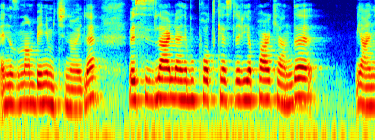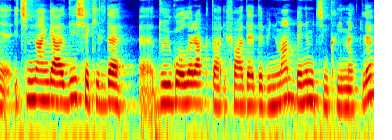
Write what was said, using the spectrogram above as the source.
En azından benim için öyle. Ve sizlerle hani bu podcastleri yaparken de yani içimden geldiği şekilde duygu olarak da ifade edebilmem benim için kıymetli.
